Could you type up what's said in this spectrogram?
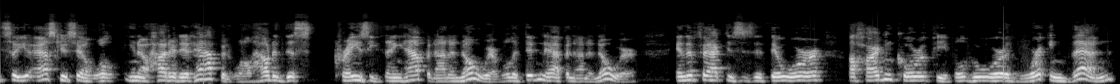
so you ask yourself, well, you know, how did it happen? Well, how did this crazy thing happen out of nowhere? Well, it didn't happen out of nowhere. And the fact is, is that there were a hardened core of people who were working then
